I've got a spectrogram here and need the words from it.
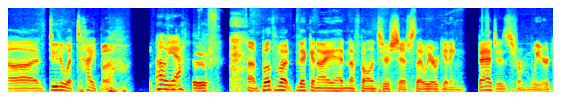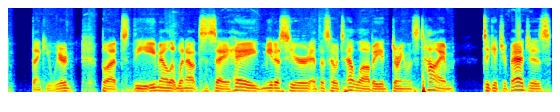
uh due to a typo. Oh yeah. Oof. Uh, both of us, Vic and I had enough volunteer shifts that we were getting badges from Wyrd. Thank you, Wyrd. But the email that went out to say, "Hey, meet us here at this hotel lobby during this time to get your badges,"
